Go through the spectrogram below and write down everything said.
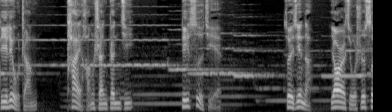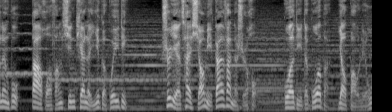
第六章，太行山根基，第四节。最近呢，幺二九师司令部大伙房新添了一个规定。吃野菜、小米干饭的时候，锅底的锅巴要保留，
